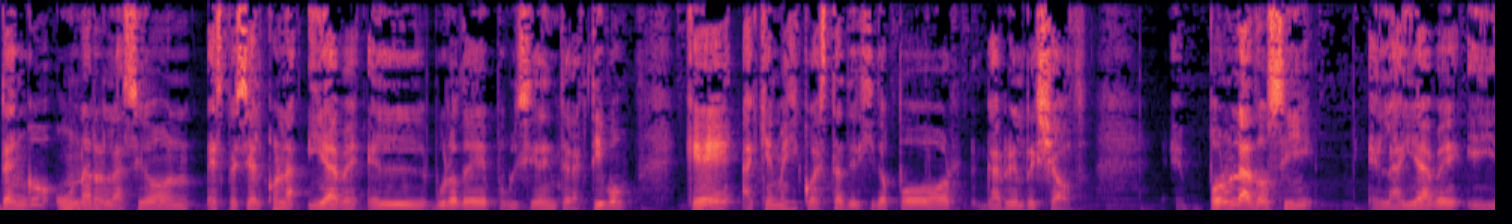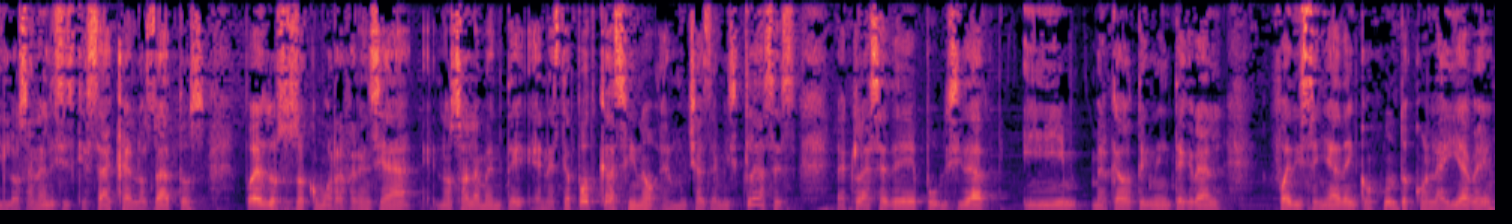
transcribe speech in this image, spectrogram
Tengo una relación especial con la IAB, el Buro de Publicidad Interactivo, que aquí en México está dirigido por Gabriel Richaud. Eh, por un lado, sí, la IAB y los análisis que saca, los datos, pues los uso como referencia no solamente en este podcast, sino en muchas de mis clases. La clase de publicidad y mercadotecnia integral fue diseñada en conjunto con la IAB.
